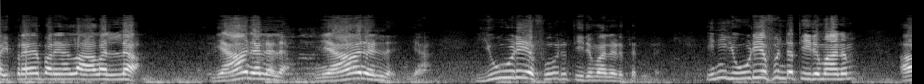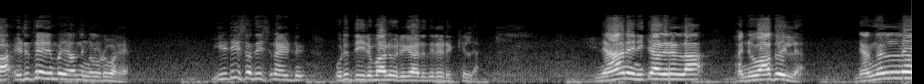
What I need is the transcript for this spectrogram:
അഭിപ്രായം പറയാനുള്ള ആളല്ല. ഞാനല്ലല്ല. ഞാനല്ല. ഞാൻ യു ഡി എഫ് ഒരു തീരുമാനം എടുത്തിട്ടുണ്ട്. ഇനി യു ഡി എഫിന്റെ തീരുമാനം എടുത്തു കഴിയുമ്പോൾ ഞാൻ നിങ്ങളോട് പറയാം. ഇ ഡി സതീശനായിട്ട് ഒരു തീരുമാനം ഒരു കാര്യത്തിൽ എടുക്കില്ല. ഞാൻ എനിക്ക് അതിനുള്ള അനുവാദമില്ല. ഞങ്ങളുടെ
